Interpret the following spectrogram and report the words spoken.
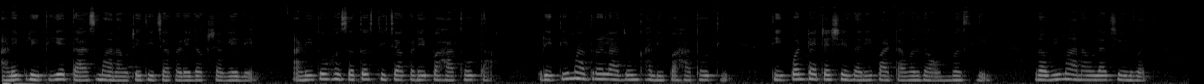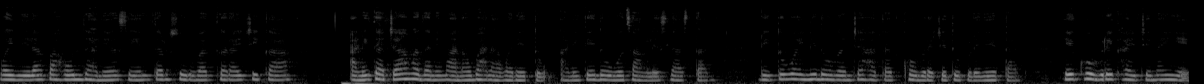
आणि प्रीती येताच मानवचे तिच्याकडे लक्ष गेले आणि तो हसतच तिच्याकडे पाहत होता. प्रीती मात्र लाजून खाली पाहत होती. ती पण त्याच्या शेजारी पाटावर जाऊन बसली. रवी मानवला चिडवत वहिनीला पाहून झाले असेल तर सुरुवात करायची का? आणि त्याच्या आवाजाने मानव भानावर येतो आणि ते दोघं चांगलेच लाजतात. ऋतू वहिनी दोघांच्या हातात खोबऱ्याचे तुकडे देतात. हे खोबरे खायचे नाही आहे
